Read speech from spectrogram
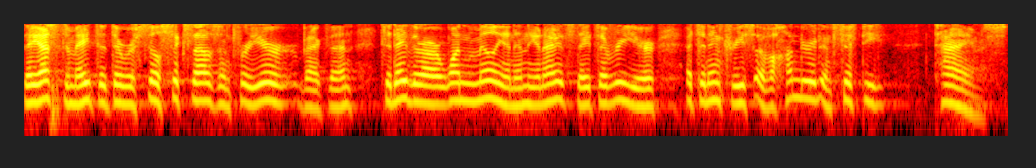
They estimate that there were still 6,000 per year back then. Today there are 1 million in the United States every year. That's an increase of 150 times.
